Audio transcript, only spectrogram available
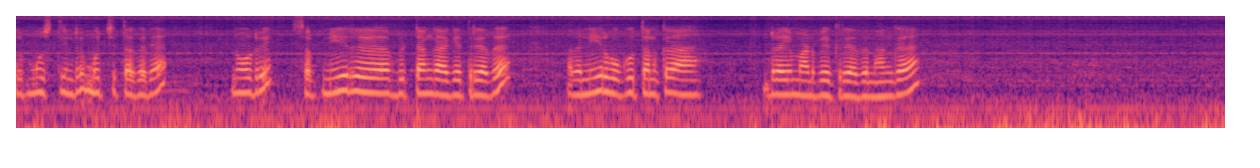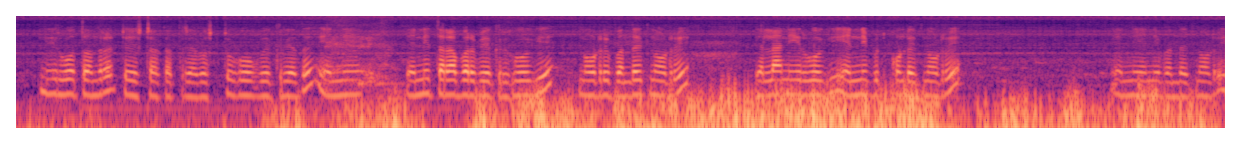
ಸ್ವಲ್ಪ ಮುಚ್ತೀನಿ ರೀ, ಮುಚ್ಚಿ ತೆಗೆದೆ. ನೋಡಿರಿ, ಸ್ವಲ್ಪ ನೀರು ಬಿಟ್ಟಂಗೆ ಆಗೈತೆ ರೀ ಅದು. ಅದು ನೀರು ಹೋಗೋ ತನಕ ಡ್ರೈ ಮಾಡ್ಬೇಕು ರೀ ಅದನ್ನು ಹಂಗೆ. ನೀರು ಹೋತಂದ್ರೆ ಟೇಸ್ಟ್ ಆಗತ್ತೆ ರೀ, ಅದಷ್ಟು ಹೋಗ್ಬೇಕು ರೀ ಅದು. ಎಣ್ಣೆ ಎಣ್ಣೆ ಥರ ಬರ್ಬೇಕು ರೀ ಹೋಗಿ. ನೋಡಿರಿ, ಬಂದೈತೆ ನೋಡಿರಿ. ಎಲ್ಲ ನೀರು ಹೋಗಿ ಎಣ್ಣೆ ಬಿಟ್ಕೊಂಡೈತೆ ನೋಡಿರಿ. ಎಣ್ಣೆ ಎಣ್ಣೆ ಬಂದೈತೆ ನೋಡಿರಿ,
